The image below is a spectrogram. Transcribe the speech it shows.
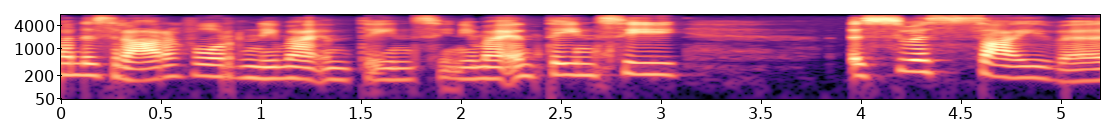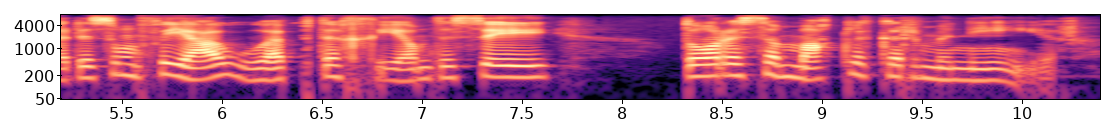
Want dis regtig waar nie my intensie nie. My intensie is so suiwer, dis om vir jou hoop te gee, om te sê daar is 'n makliker manier.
